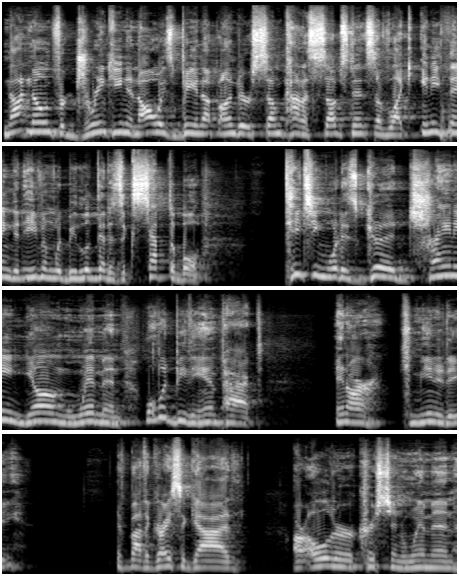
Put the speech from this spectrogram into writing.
not known for drinking and always being up under some kind of substance of like anything that even would be looked at as acceptable, teaching what is good, training young women, what would be the impact in our community if by the grace of God, our older Christian women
